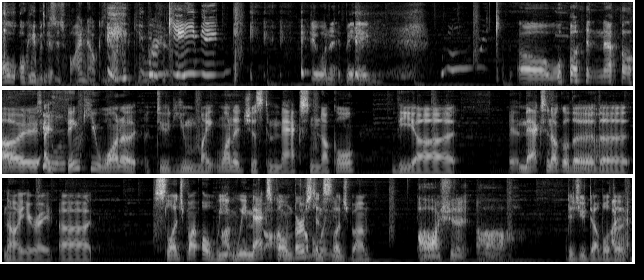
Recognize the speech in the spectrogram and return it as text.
oh, okay, but this is fine now because now it's the King We're gaming. Doing it big. Oh, what? No. I I think you wanna, dude. You might wanna just max knuckle the uh, max knuckle the No. the. No, you're right. Uh, sludge bomb. Oh, we I'm- we max foam burst and sludge bomb. Oh, I should have. Oh. Did you double the?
